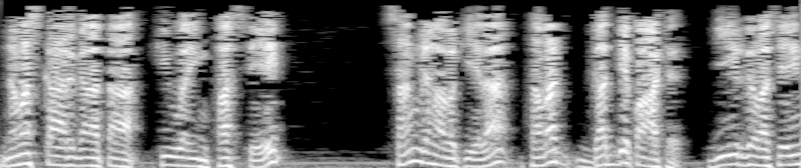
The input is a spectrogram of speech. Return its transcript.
নমස්කාර ගාථා කිව්වයින් පස්සේ සංග්‍රහව කියලා තවත් ගද්‍ය පාඨ දීර්ඝ වශයෙන්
